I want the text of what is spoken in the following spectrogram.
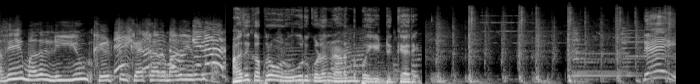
அதே மாதிரி நீயும் கேட்டு கேட்காத மாதிரி இருக்க அதுக்கப்புறம் ஒரு ஊருக்குள்ள நடந்து போயிட்டு இருக்காரு. டேய்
